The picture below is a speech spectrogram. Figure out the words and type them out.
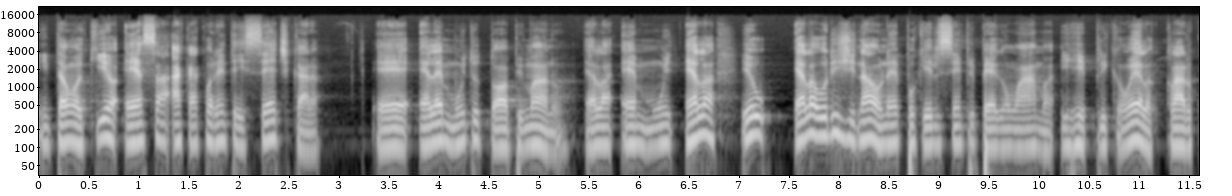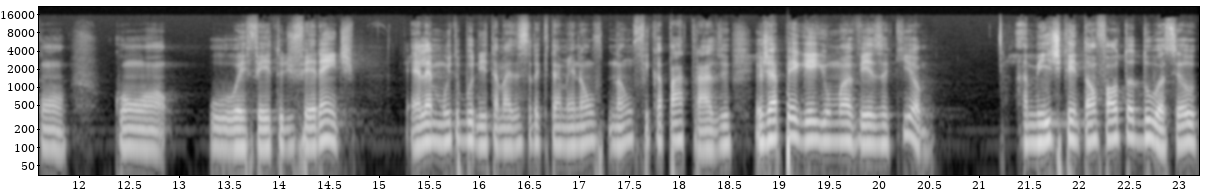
Então aqui, ó, essa AK-47, cara, é, ela é muito top, mano. Ela é muito, ela, eu, ela original, né? Porque eles sempre pegam arma e replicam ela, claro, com, com o efeito diferente. Ela é muito bonita, mas essa daqui também não, não fica para trás, viu? Eu já peguei uma vez aqui, ó a mítica, então falta duas. Se eu,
